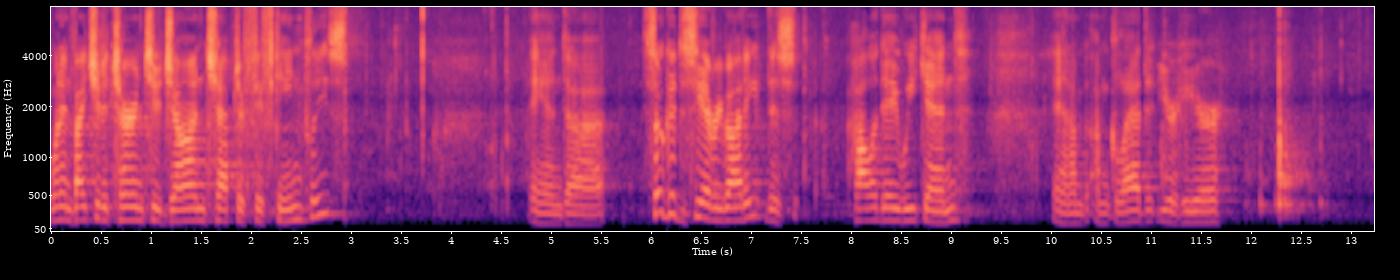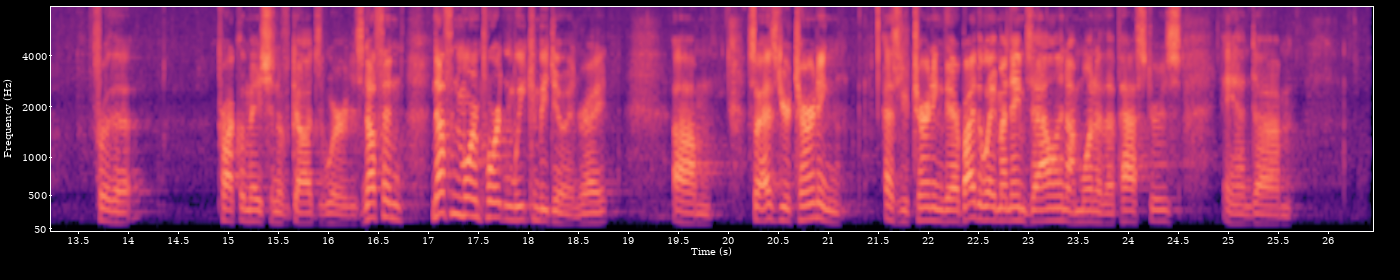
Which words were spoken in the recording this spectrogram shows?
I want to invite you to turn to John chapter 15, please. And uh, so good to see everybody this holiday weekend. And I'm, I'm glad that you're here for the proclamation of God's word. There's nothing, nothing more important we can be doing, right? Um, so as you're turning, as you're turning there, by the way, my name's Alan. I'm one of the pastors. And um,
